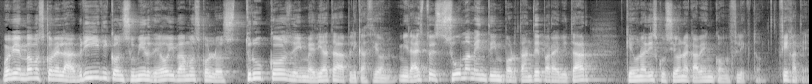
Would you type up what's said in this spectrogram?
muy bien, vamos con el abrir y consumir de hoy, vamos con los trucos de inmediata aplicación. Mira, esto es sumamente importante para evitar que una discusión acabe en conflicto. Fíjate,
